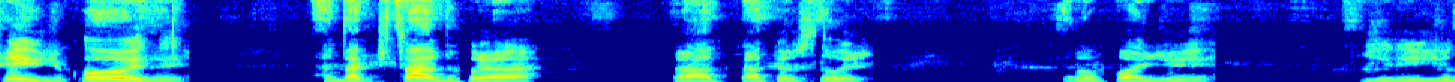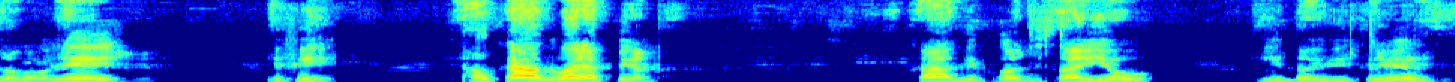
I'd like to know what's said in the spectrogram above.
cheio de coisas, adaptado para pessoas que não pode dirigir normalmente. Enfim, é um carro que vale a pena. O carro que quando saiu, em 2013,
